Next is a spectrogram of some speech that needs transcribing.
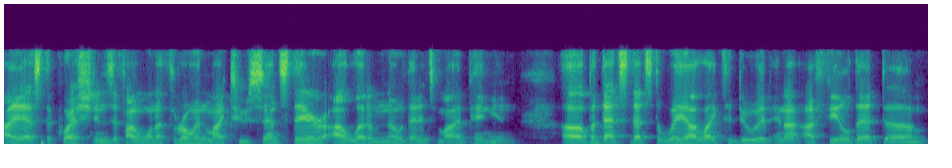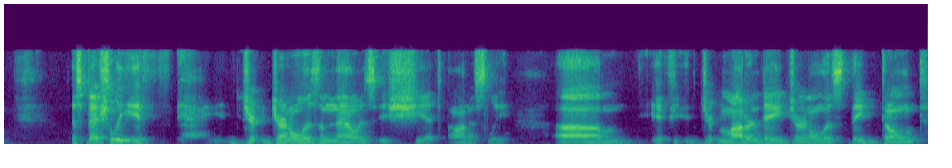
I ask the questions. If I want to throw in my two cents there, I'll let them know that it's my opinion. Uh, but that's that's the way I like to do it, and I, I feel that, um, especially if j- journalism now is is shit, honestly. Um, if modern day journalists, they don't,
